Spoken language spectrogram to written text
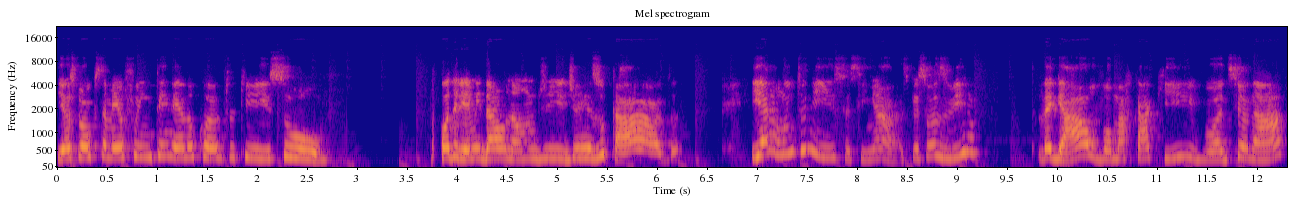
E aos poucos também eu fui entendendo o quanto que isso poderia me dar ou não de, de resultado. E era muito nisso, assim, ah, as pessoas viram legal, vou marcar aqui, vou adicionar.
